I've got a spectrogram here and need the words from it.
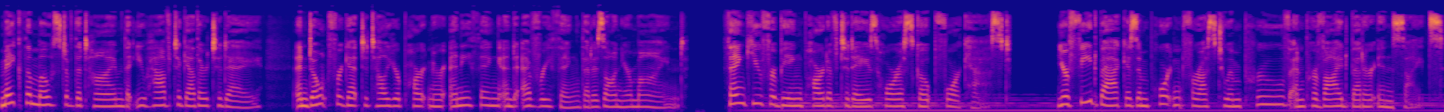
Make the most of the time that you have together today, and don't forget to tell your partner anything and everything that is on your mind. Thank you for being part of today's horoscope forecast. Your feedback is important for us to improve and provide better insights.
